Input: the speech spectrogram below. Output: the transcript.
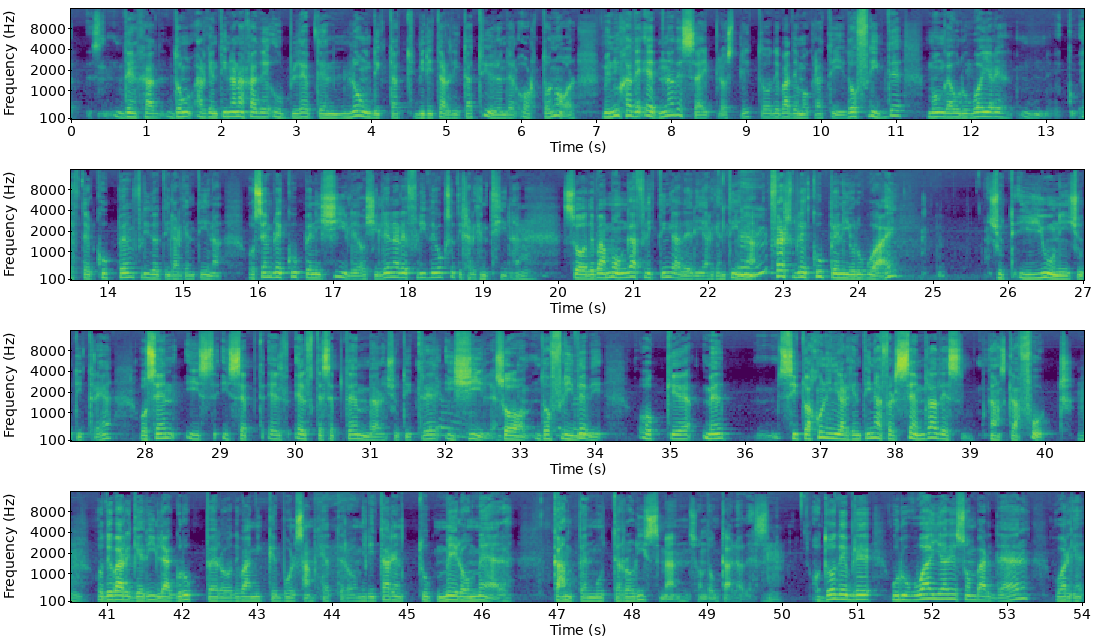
den hade, de, argentinarna hade upplevt en lång diktat, militärdiktatur under 18 år. Men nu hade öppnat sig plötsligt och det var demokrati. Då flydde många uruguayare mm, efter kuppen flydde till Argentina. Och sen blev kuppen i Chile och chilenare flydde också till Argentina. Så det var många flyktingar där i Argentina. Först blev kuppen i Uruguay 70 i juni 73 och sen i, i sept, 11 september 73 i Chile. Så då flydde vi. Och, men situationen i Argentina försämrades ganska fort. Och det var gerillagrupper och det var mycket våldsamheter och militären tog mer och mer kampen mot terrorismen, som de kallades. Och då det blev uruguayare som var där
